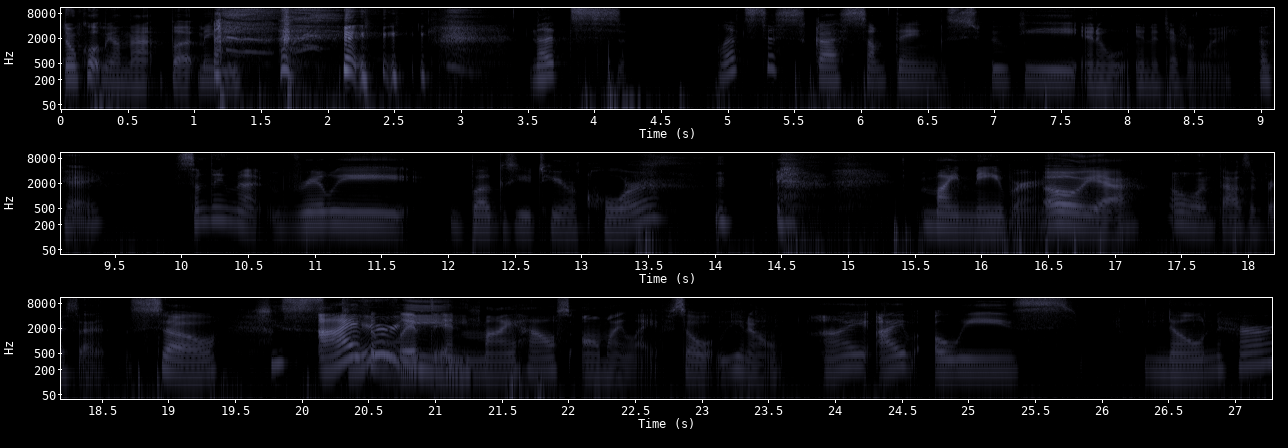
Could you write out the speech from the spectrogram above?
Don't quote me on that, but maybe. Let's let's discuss something spooky in a in a different way. okay. Something that really bugs you to your core. My neighbor. Oh yeah. Oh, one thousand percent. So She's I've lived in my house all my life. So, you know, I I've always known her.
